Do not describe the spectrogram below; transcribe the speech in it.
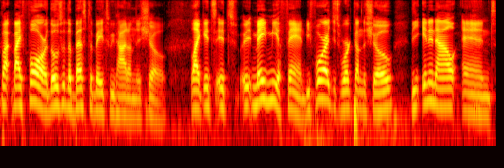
by, by far, those are the best debates we've had on this show. Like it's it's it made me a fan. Before I just worked on the show, the In and Out and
